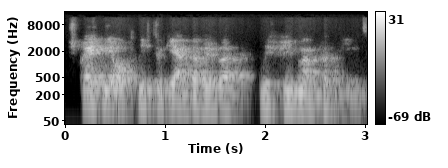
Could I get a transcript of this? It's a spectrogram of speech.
sprechen ja oft nicht so gern darüber, wie viel man verdient.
